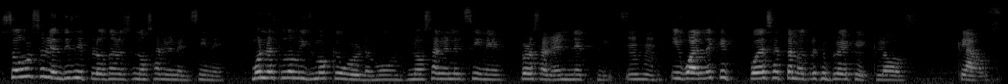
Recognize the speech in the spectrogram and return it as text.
Soul salió en Disney Plus, no, salió en el cine. Bueno, es lo mismo que Over the Moon, no salió en el cine, pero salió en Netflix. Igual de que puede ser también otro ejemplo de que Klaus. Klaus.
